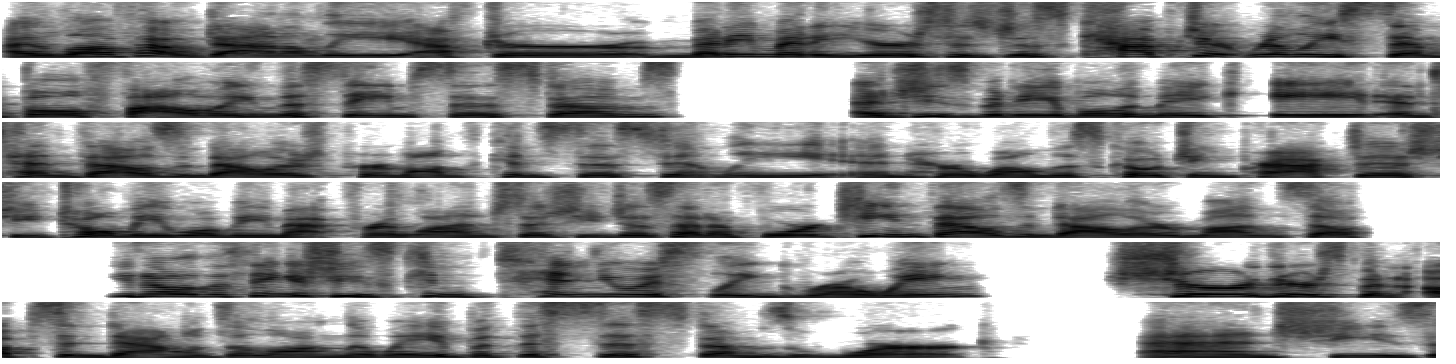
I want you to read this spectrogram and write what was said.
I love how Donna Lee, after many, many years, has just kept it really simple, following the same systems. And she's been able to make eight and ten thousand dollars per month consistently in her wellness coaching practice. She told me when we met for lunch that she just had a fourteen thousand dollar month. So, you know, the thing is, she's continuously growing. Sure, there's been ups and downs along the way, but the systems work, and she's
